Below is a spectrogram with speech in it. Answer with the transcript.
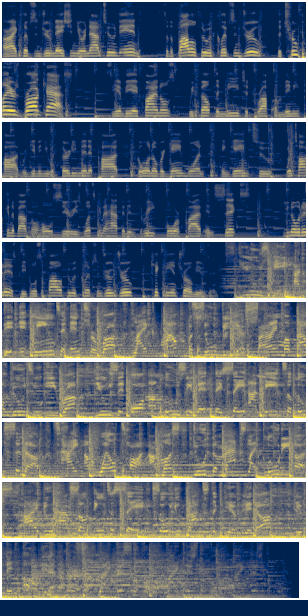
All right, Clipps and Drew Nation, you are now tuned in to the follow through with Clipps and Drew, the True Players broadcast. It's the NBA Finals. We felt the need to drop a mini pod. We're giving you a 30 minute pod going over game one and game two. We're talking about the whole series, what's going to happen in three, four, five, and six. You know what it is, people. It's a follow through with Clipps and Drew. Drew, kick the intro music. Excuse me, I didn't mean to interrupt like Mount Vesuvius. I'm about due to erupt. Use it or I'm losing it. They say I need to loosen up. Tight, I'm well taught. I must do the max like gluteus. I do have something to say, so you got to give it up. Give it up. You never something like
